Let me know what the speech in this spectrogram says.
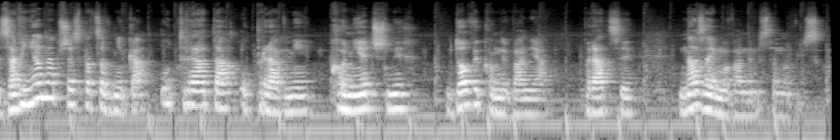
Zawiniona przez pracownika utrata uprawnień koniecznych do wykonywania pracy na zajmowanym stanowisku.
